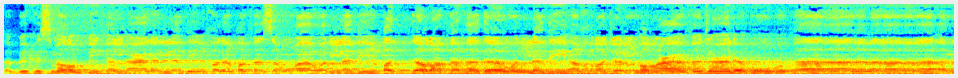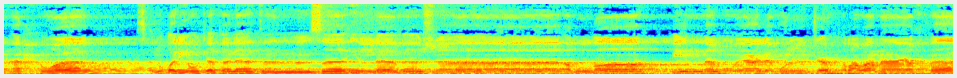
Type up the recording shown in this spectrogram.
سبح اسم ربك الأعلى الذي خلق فسوى والذي قدر فهدى والذي أخرج المرعى فجعله غثاء أحوى. سنقرئك فلا تنسى إلا ما شاء الله إنه يعلم الجهر وما يخفى.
